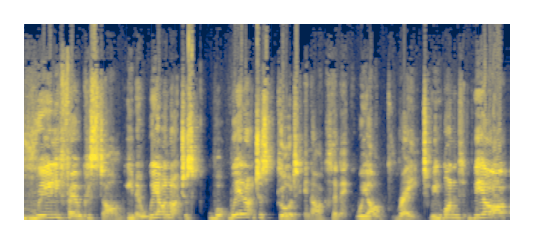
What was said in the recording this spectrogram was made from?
really focused on you know we are not just we're not just good in our clinic we are great we want we are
